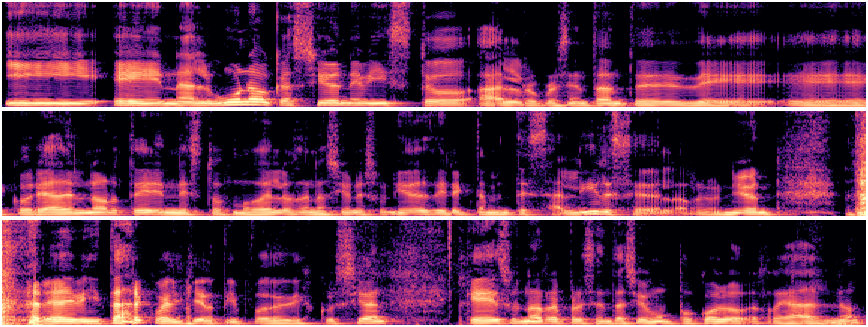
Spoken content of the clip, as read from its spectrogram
Y en alguna ocasión he visto al representante de eh, Corea del Norte en estos modelos de Naciones Unidas directamente salirse de la reunión para evitar cualquier tipo de discusión, que es una representación un poco real, ¿no?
